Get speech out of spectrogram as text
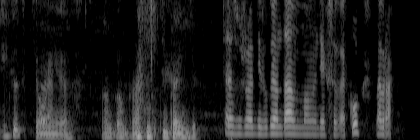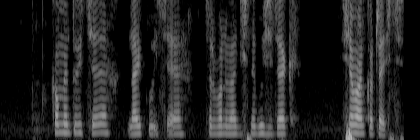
Brzydki Dobra. on jest. No dobra, niech będzie. Teraz już ładnie wyglądamy, mamy diaksoweku. Dobra. Komentujcie, lajkujcie, czerwony magiczny guziczek. Siemanko, cześć.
